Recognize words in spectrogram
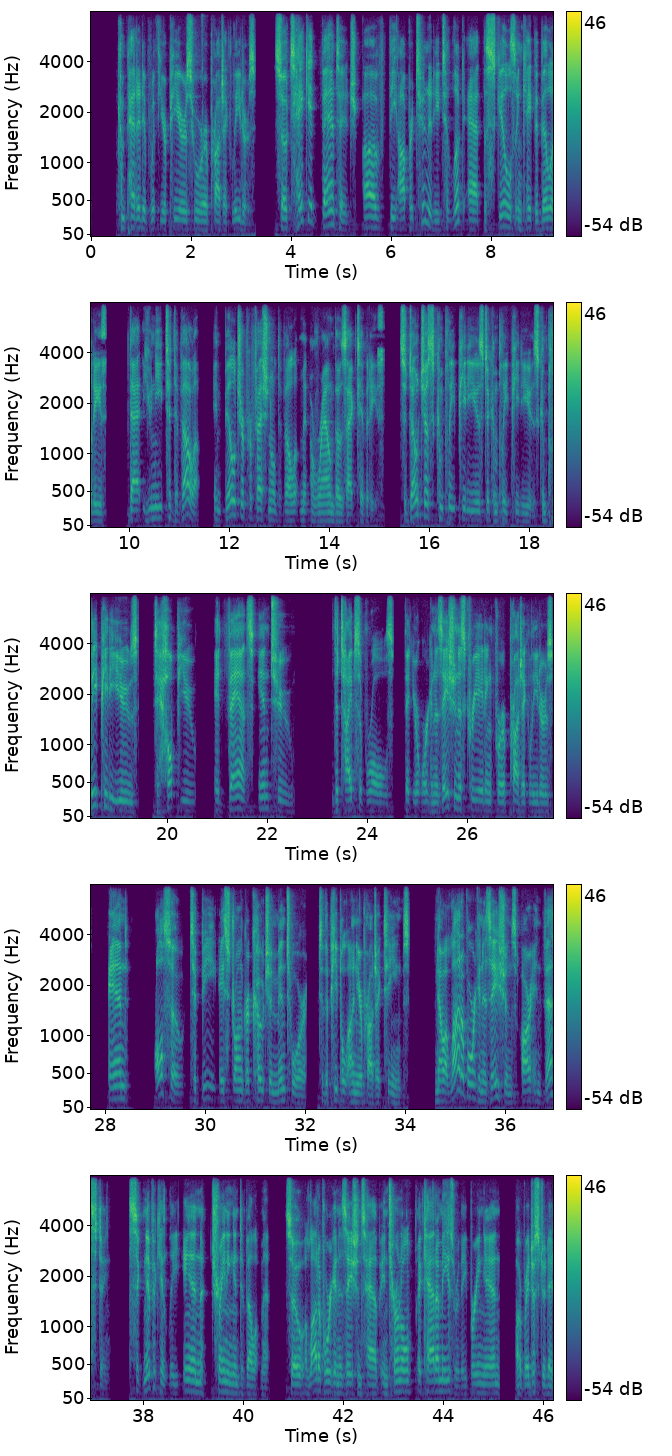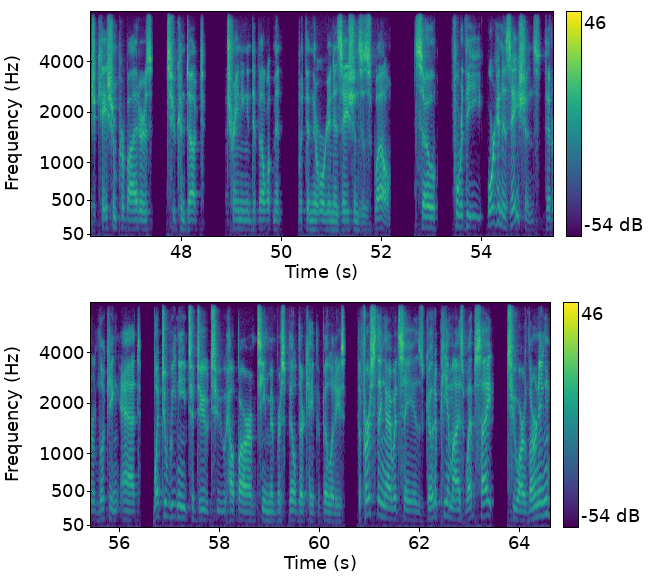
competitive with your peers who are project leaders. So take advantage of the opportunity to look at the skills and capabilities that you need to develop and build your professional development around those activities. So don't just complete PDUs to complete PDUs. Complete PDUs to help you advance into the types of roles that your organization is creating for project leaders and also to be a stronger coach and mentor to the people on your project teams. Now, a lot of organizations are investing significantly in training and development. So a lot of organizations have internal academies or they bring in uh, registered education providers to conduct training and development within their organizations as well. So for the organizations that are looking at what do we need to do to help our team members build their capabilities, the first thing I would say is go to PMI's website to our learning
